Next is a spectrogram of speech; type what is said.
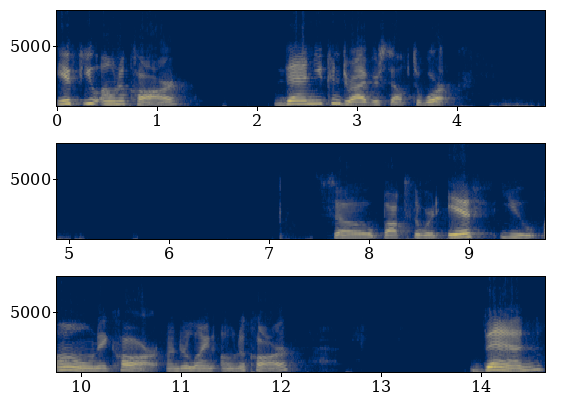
If you own a car, then you can drive yourself to work. So box the word if you own a car, underline own a car, then,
